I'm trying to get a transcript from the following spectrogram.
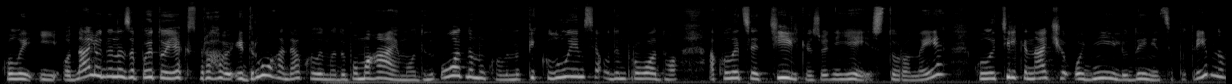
коли і одна людина запитує, як справи, і друга, да? коли ми допомагаємо один одному, коли ми піклуємося один про одного. А коли це тільки з однієї сторони, коли тільки наче одній людині це потрібно,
